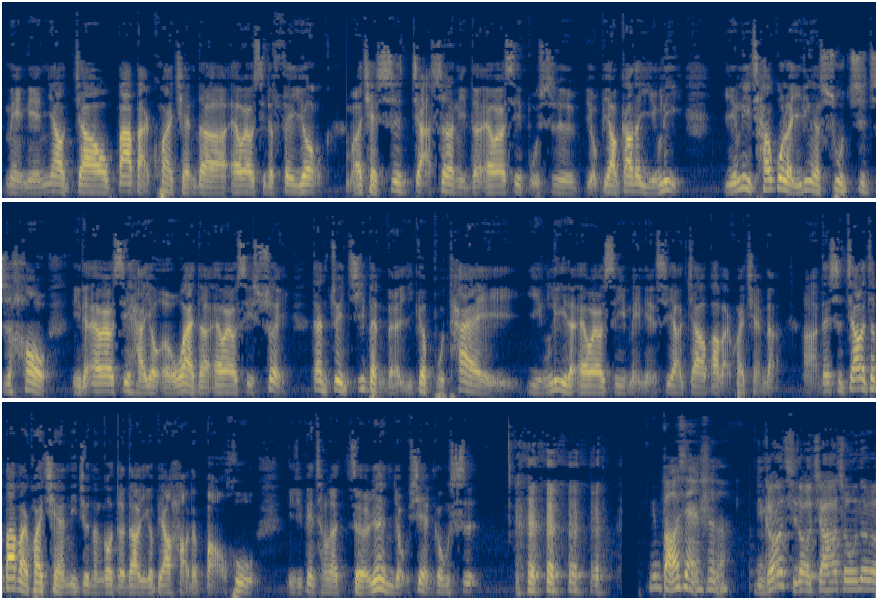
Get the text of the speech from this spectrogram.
每年要交八百块钱的 LLC 的费用，而且是假设你的 LLC 不是有比较高的盈利，盈利超过了一定的数字之后，你的 LLC 还有额外的 LLC 税。但最基本的一个不太盈利的 LLC 每年是要交八百块钱的。啊！但是交了这八百块钱，你就能够得到一个比较好的保护，你就变成了责任有限公司。跟保险似的。你刚刚提到加州，那么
